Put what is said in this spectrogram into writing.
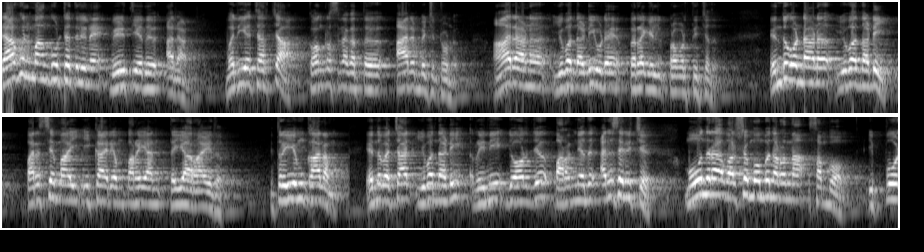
രാഹുൽ മാങ്കൂട്ടത്തിലിനെ വീഴ്ത്തിയത് ആരാണ്? വലിയ ചർച്ച കോൺഗ്രസിനകത്ത് ആരംഭിച്ചിട്ടുണ്ട്. ആരാണ് യുവനടിയുടെ പിറകിൽ പ്രവർത്തിച്ചത്? എന്തുകൊണ്ടാണ് യുവനടി പരസ്യമായി ഇക്കാര്യം പറയാൻ തയ്യാറായത്? ഇത്രയും കാലം എന്ന് വെച്ചാൽ യുവനടി റിനി ജോർജ് പറഞ്ഞത് അനുസരിച്ച് മൂന്നര വർഷം മുമ്പ് നടന്ന സംഭവം ഇപ്പോൾ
